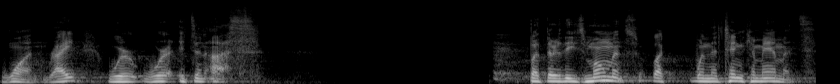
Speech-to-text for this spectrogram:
One, right? We're, we're, it's in us. But there are these moments like when the Ten Commandments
